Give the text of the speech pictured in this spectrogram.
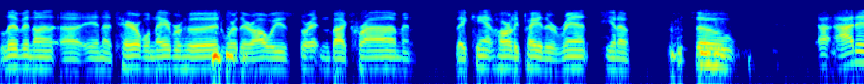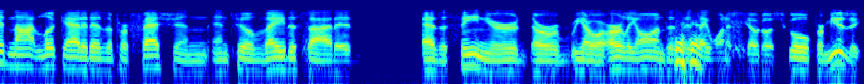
living on, uh, in a terrible neighborhood where they're always threatened by crime and they can't hardly pay their rent. You know, so I, I did not look at it as a profession until they decided as a senior or you know early on that, that they wanted to go to a school for music.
